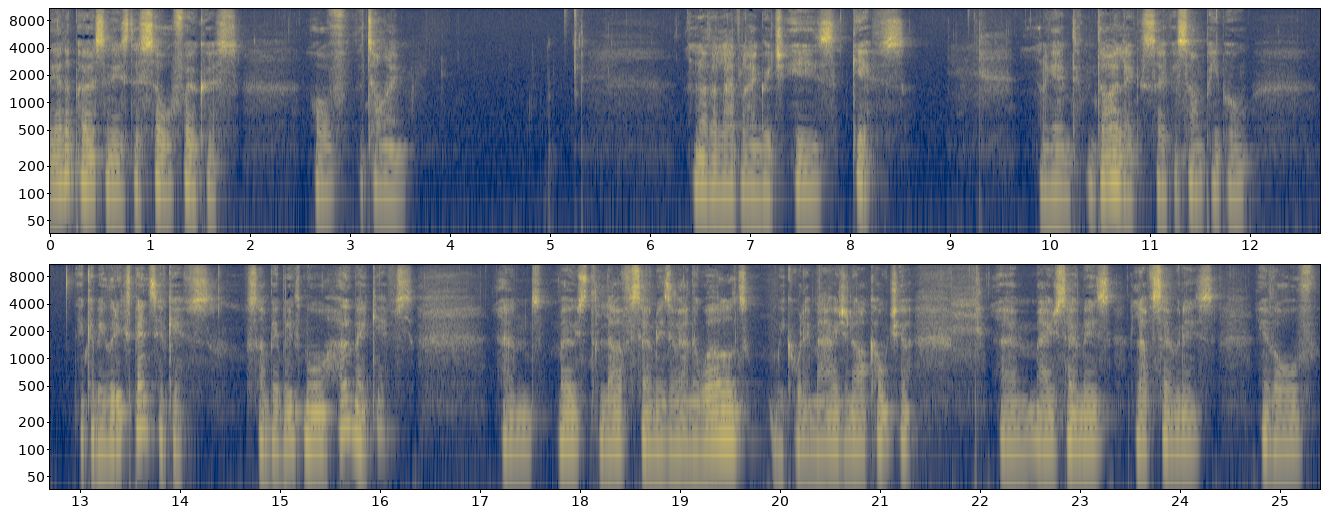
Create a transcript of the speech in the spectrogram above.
the other person is the sole focus of the time. Another love language is gifts. And again, different dialects. So for some people, it could be really expensive gifts. For some people, it's more homemade gifts. And most love ceremonies around the world, we call it marriage in our culture, um, marriage ceremonies, love ceremonies involve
